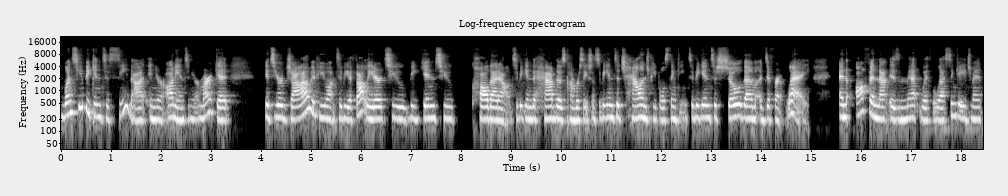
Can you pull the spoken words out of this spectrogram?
Once you begin to see that in your audience in your market it's your job if you want to be a thought leader to begin to call that out to begin to have those conversations to begin to challenge people's thinking to begin to show them a different way and often that is met with less engagement,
